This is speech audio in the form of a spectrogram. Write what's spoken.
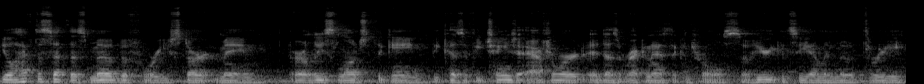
You'll have to set this mode before you start MAME, or at least launch the game, because if you change it afterward, it doesn't recognize the controls. So here you can see I'm in mode three,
